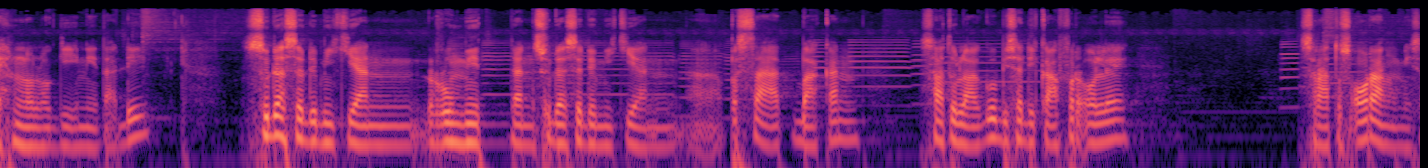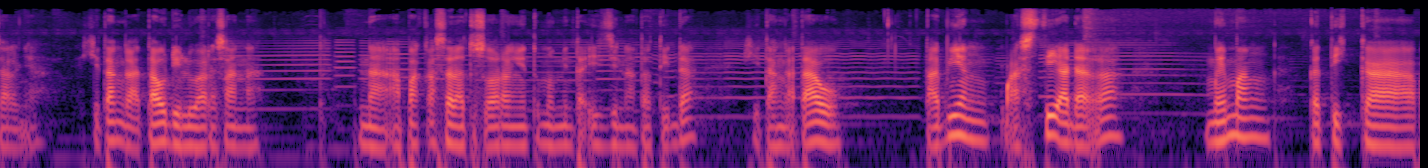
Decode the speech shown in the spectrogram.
teknologi ini tadi sudah sedemikian rumit dan sudah sedemikian uh, pesat bahkan satu lagu bisa di cover oleh 100 orang misalnya. Kita nggak tahu di luar sana. Nah, apakah 100 orang itu meminta izin atau tidak? Kita nggak tahu. Tapi yang pasti adalah memang ketika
